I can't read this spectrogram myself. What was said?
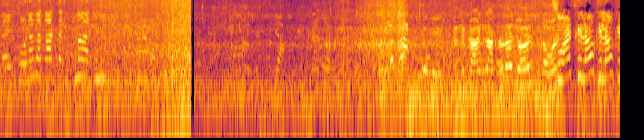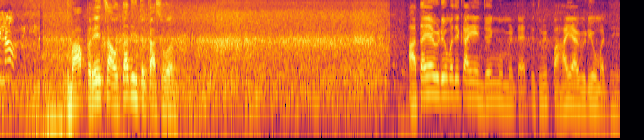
नाही कोणाचा काढता बाप रे चावतात ही तर कासव. आता या व्हिडिओमध्ये काही एन्जॉईंग मुवमेंट आहेत ते तुम्ही पहा या व्हिडिओमध्ये.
